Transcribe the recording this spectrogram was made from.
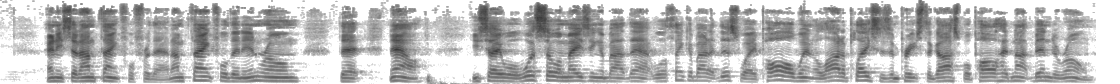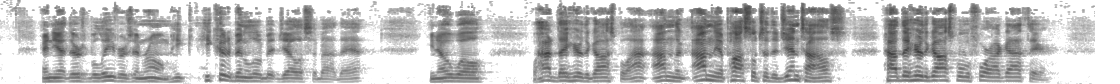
And he said, I'm thankful for that. I'm thankful that in Rome that now you say, well, what's so amazing about that? Well, think about it this way. Paul went a lot of places and preached the gospel. Paul had not been to Rome, and yet there's believers in Rome. He, he could have been a little bit jealous about that. You know, well, well, how did they hear the gospel? I, I'm, the, I'm the apostle to the Gentiles. How did they hear the gospel before I got there?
